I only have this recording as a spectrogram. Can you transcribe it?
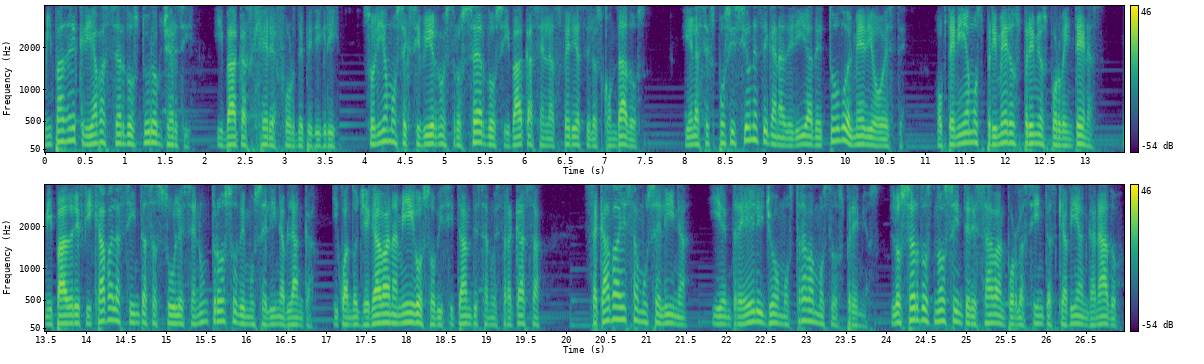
mi padre criaba cerdos Duroc Jersey y vacas Hereford de pedigrí. Solíamos exhibir nuestros cerdos y vacas en las ferias de los condados y en las exposiciones de ganadería de todo el medio oeste. Obteníamos primeros premios por veintenas. Mi padre fijaba las cintas azules en un trozo de muselina blanca, y cuando llegaban amigos o visitantes a nuestra casa, sacaba esa muselina y entre él y yo mostrábamos los premios. Los cerdos no se interesaban por las cintas que habían ganado,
